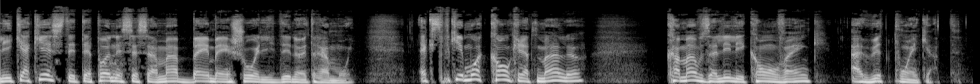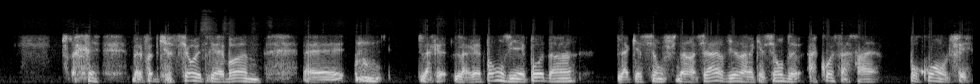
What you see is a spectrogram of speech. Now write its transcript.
les caquistes n'étaient pas nécessairement bien, bien chauds à l'idée d'un tramway. Expliquez-moi concrètement, là, comment vous allez les convaincre à 8,4? ben, votre question est très bonne. Euh, la, la, réponse vient pas dans la question financière, vient dans la question de à quoi ça sert, pourquoi on le fait.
